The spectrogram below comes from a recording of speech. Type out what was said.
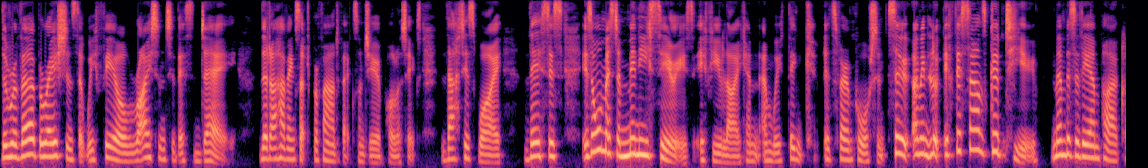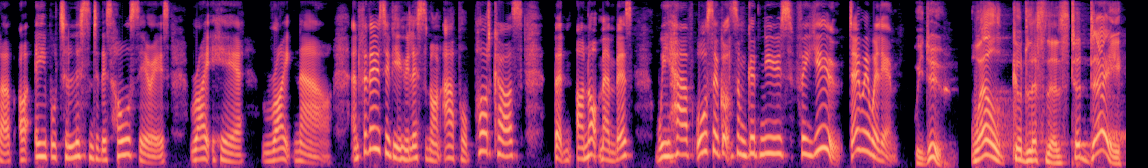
the reverberations that we feel right into this day that are having such profound effects on geopolitics. That is why this is is almost a mini series, if you like, and, and we think it's very important. So, I mean, look, if this sounds good to you, members of the Empire Club are able to listen to this whole series right here, right now. And for those of you who listen on Apple Podcasts but are not members, we have also got some good news for you, don't we, William? We do. Well, good listeners, today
